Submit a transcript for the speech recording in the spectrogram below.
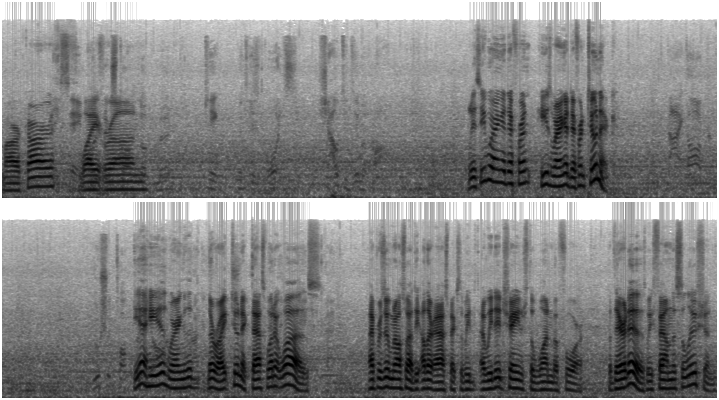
Markarth, Whiterun. Is he wearing a different? He's wearing a different tunic. Yeah, he is wearing the, the right tunic. That's what it was. I presume it also had the other aspects that we uh, we did change the one before, but there it is. We found the solution.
